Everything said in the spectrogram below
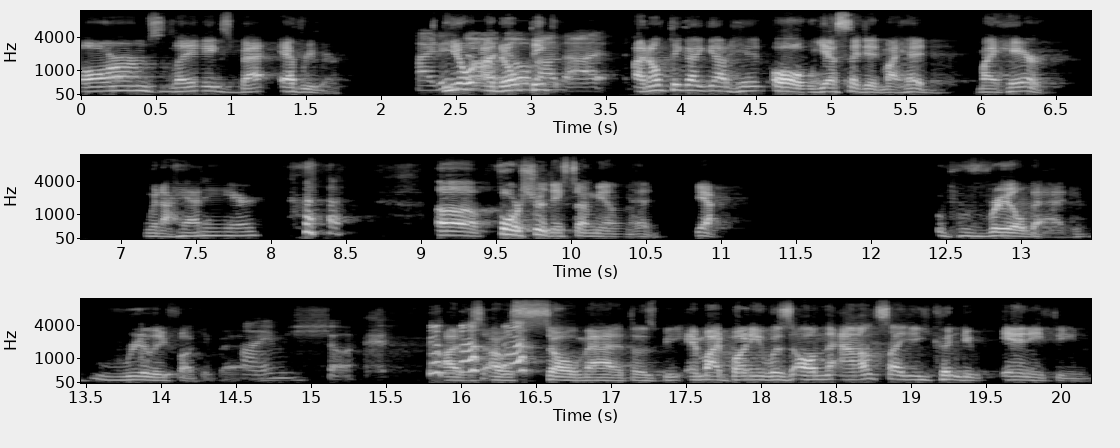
arms, legs, back, everywhere. I didn't know know, what, I don't know think- about that. I don't think I got hit. Oh, yes, I did. My head, my hair. When I had hair, uh, for sure they stung me on the head. Yeah, real bad, really fucking bad. I'm shook. I was, I was so mad at those bees. And my buddy was on the outside. He couldn't do anything.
